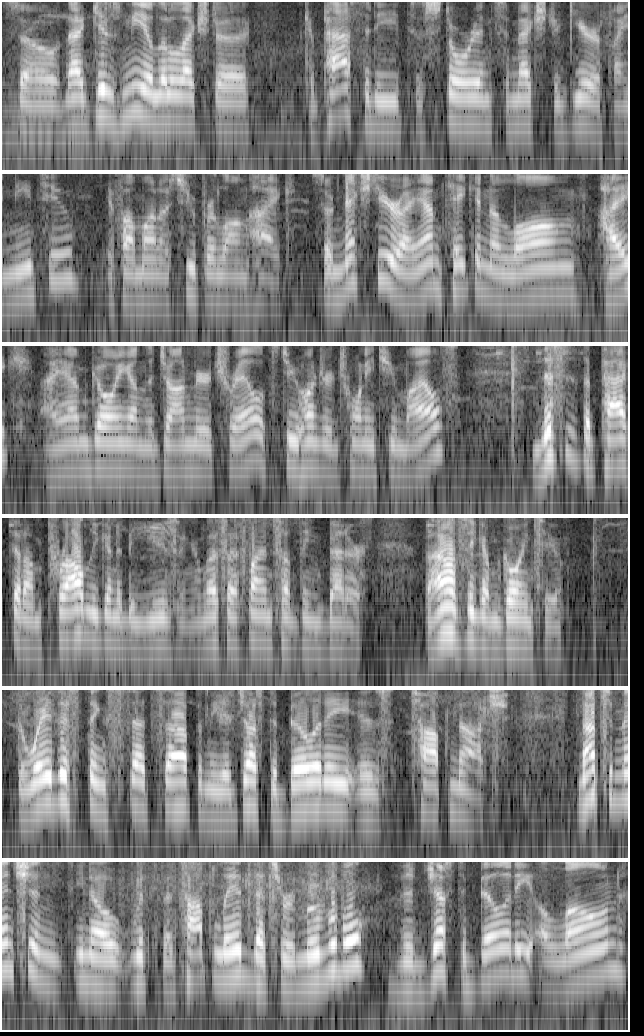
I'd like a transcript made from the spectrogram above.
So that gives me a little extra capacity to store in some extra gear if I need to, if I'm on a super long hike. So next year I am taking a long hike. I am going on the John Muir Trail. It's 222 miles. This is the pack that I'm probably going to be using unless I find something better. But I don't think I'm going to. The way this thing sets up and the adjustability is top notch. Not to mention, you know, with the top lid that's removable, the adjustability alone,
